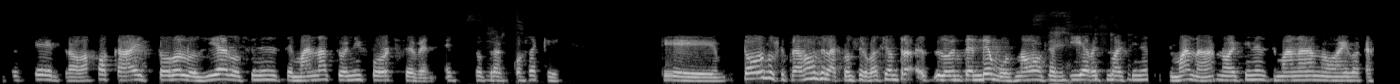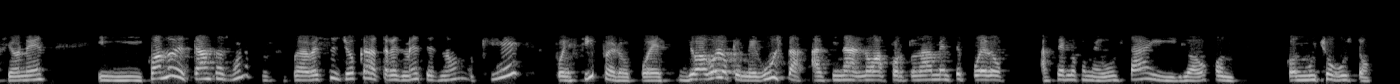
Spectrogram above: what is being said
pues es que el trabajo acá es todos los días, los fines de semana, 24/7. Es otra cosa que, que todos los que trabajamos en la conservación lo entendemos, ¿no? O sea, aquí a veces no hay fines de semana, no hay fines de semana, no hay vacaciones. ¿Y cuando descansas? Bueno, pues a veces yo cada tres meses, ¿no? ¿Qué? Pues sí, pero pues yo hago lo que me gusta al final, ¿no? Afortunadamente puedo hacer lo que me gusta y lo hago con, con mucho gusto.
